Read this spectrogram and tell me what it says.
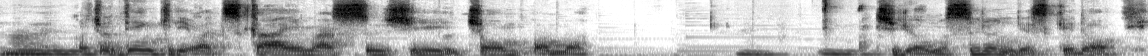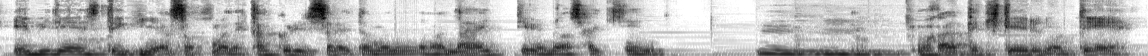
もちろん電気では使いますし超音波も治療もするんですけどエビデンス的にはそこまで確立されたものがないっていうのは最近分かってきているので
